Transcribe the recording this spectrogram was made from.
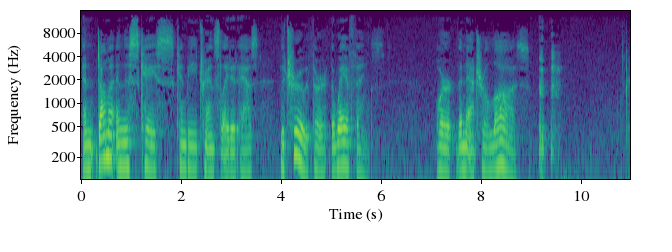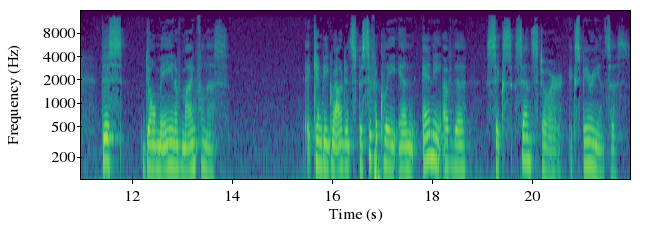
And Dhamma in this case can be translated as the truth or the way of things or the natural laws. this domain of mindfulness it can be grounded specifically in any of the six sense door experiences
